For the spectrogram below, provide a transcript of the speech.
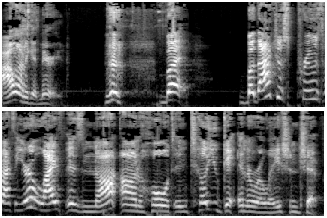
I want to get married. but but that just proves the fact that your life is not on hold until you get in a relationship.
